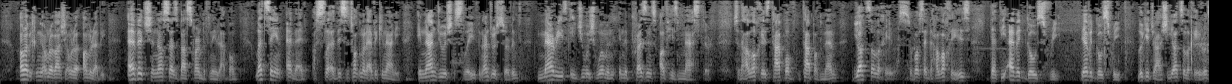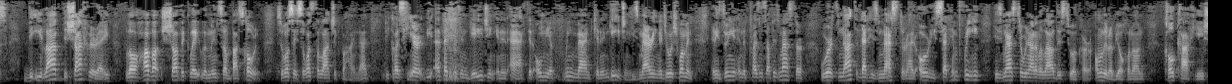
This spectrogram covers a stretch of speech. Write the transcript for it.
Evet shenasas baskar b'fnei rabo. Let's say an Eved, a slave, uh, this is talking about Eved Kanani, a non-Jewish slave, a non-Jewish servant, marries a Jewish woman in the presence of his master. So the halacha is top of top of mem yotza. So both say the halacha is that the Eved goes free. The Eved goes free. Look at Rashi yotza. The ilav the shachrere lo hava shavikle leminsav baschorim. So we'll say, so what's the logic behind that? Because here, the Evet is engaging in an act that only a free man can engage in. He's marrying a Jewish woman, and he's doing it in the presence of his master, were it not that his master had already set him free, his master would not have allowed this to occur. Only Rabbi Yochanan, So Rabbi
